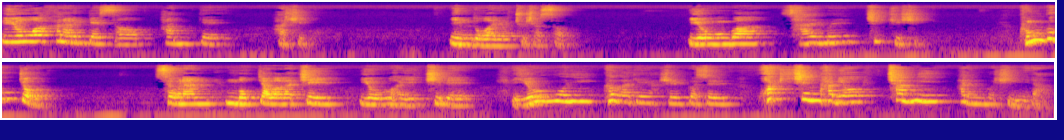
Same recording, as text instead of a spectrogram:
여호와 하나님께서 함께 하시고 인도하여 주셔서 영혼과 삶을 지키시고 궁극적으로 선한 목자와 같이 여호와의 집에 영원히 거하게 하실 것을 확신하며 찬미하는 것입니다.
